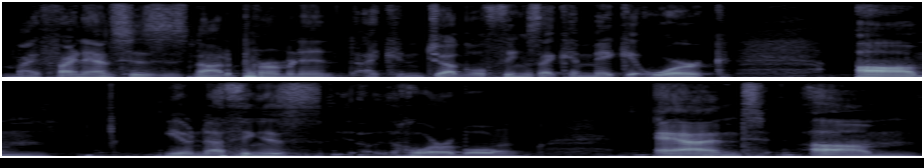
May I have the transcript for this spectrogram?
my finances is not a permanent. I can juggle things. I can make it work. Um, you know, nothing is horrible, and um,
